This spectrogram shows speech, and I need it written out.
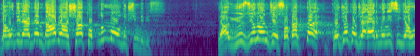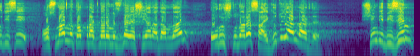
Yahudilerden daha bir aşağı toplum mu olduk şimdi biz? Ya 100 yıl önce sokakta koca koca Ermenisi, Yahudisi Osmanlı topraklarımızda yaşayan adamlar oruçlulara saygı duyarlardı. Şimdi bizim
